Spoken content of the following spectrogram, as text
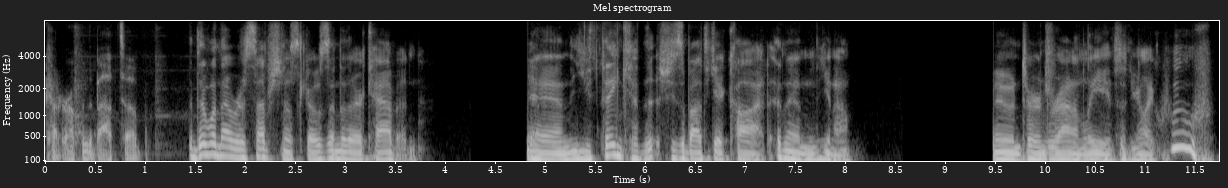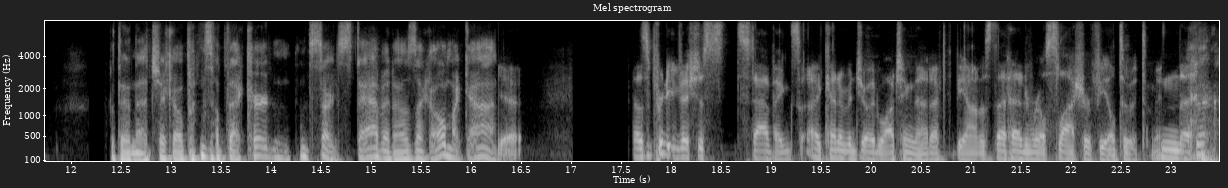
cut her up in the bathtub. Then when that receptionist goes into their cabin, and you think that she's about to get caught, and then you know, Moon turns around and leaves, and you're like, "Whew!" But then that chick opens up that curtain and starts stabbing. I was like, "Oh my god!" Yeah. That was a pretty vicious stabbings. I kind of enjoyed watching that. I have to be honest. That had a real slasher feel to it to me. And the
